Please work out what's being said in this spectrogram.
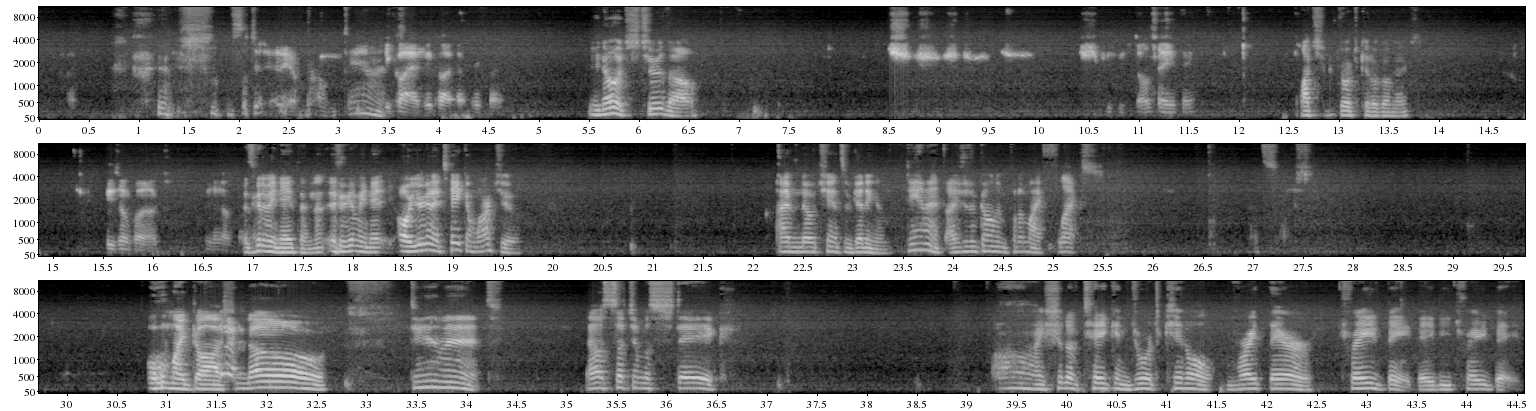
I'm such an idiot, bro. Damn it. Be quiet, be quiet, be quiet. You know it's true, though. Shh, shh, shh, shh, shh, shh. Don't say anything. Watch George Kittle go next. Please don't go next. Please don't go It's gonna be Nathan. It's gonna be Nathan. Oh, you're gonna take him, aren't you? I have no chance of getting him. Damn it! I should have gone and put in my flex. That sucks. Oh my gosh, no! Damn it! That was such a mistake. Oh, I should have taken George Kittle right there. Trade bait, baby, trade bait.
